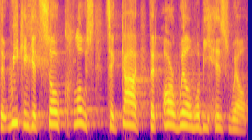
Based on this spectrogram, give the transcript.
that we can get so close to God that our will will be His will.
